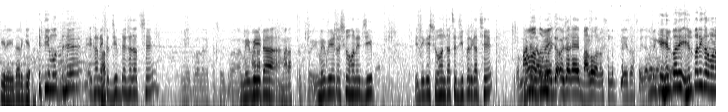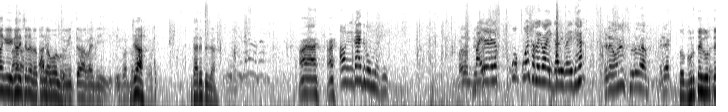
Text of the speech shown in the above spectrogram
কি রে ইদার কি? ইতিমধ্যে এখানে একটা জিপ দেখা যাচ্ছে। Maybe এটা- মারাত্মক ছবি। মেবি এটা সোহানের জিপ এদিকে সোহান যাচ্ছে জিপের কাছে। তুমি- ওই জায়গায় ভালো ভালো সুন্দর প্লেস আছে ওই তুমি কি হেল্পারি হেল্পারি করব নাকি গাড়ি চালাবে কোনটা বলো তুই তো হালাই দি যা গাড়িতে যা আয় আয় আয় আমাকে গাড়ি দেবো নাকি হ্যাঁ ঘুরতে ঘুরতে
